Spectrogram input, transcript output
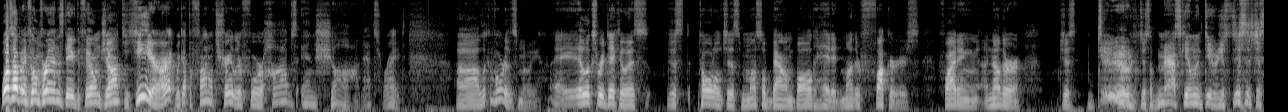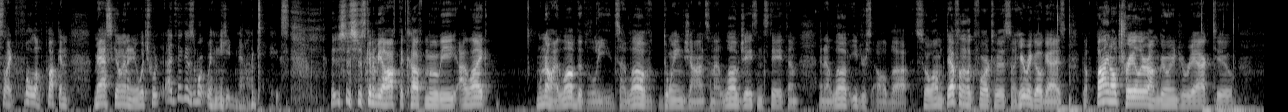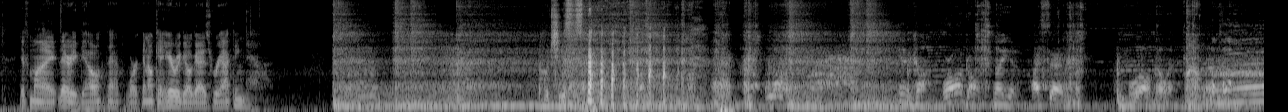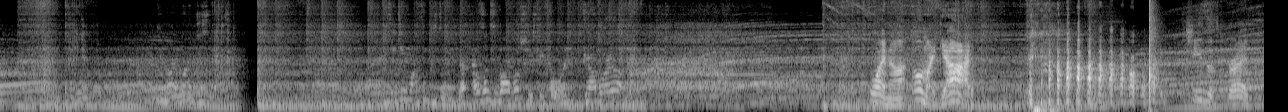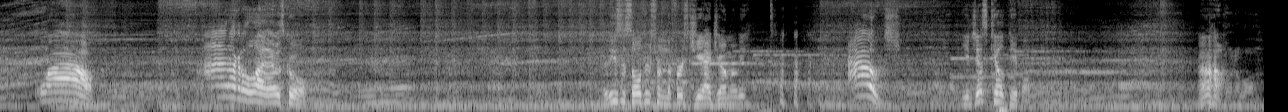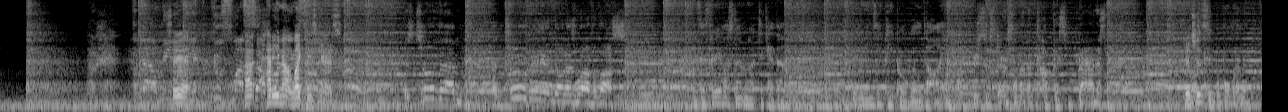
What's happening, film friends? Dave the Film Junkee here. All right, we got the final trailer for Hobbs and Shaw. That's right. Uh, looking forward to this movie. It looks ridiculous. Just total, just muscle bound, bald headed motherfuckers fighting another just dude, just a masculine dude. Just this is just like full of fucking masculinity, which I think is what we need nowadays. This is just gonna be off the cuff movie. I like well, no, I love the leads. I love Dwayne Johnson. I love Jason Statham, and I love Idris Elba. So I'm definitely looking forward to this. So here we go, guys. The final trailer I'm going to react to. If my there you go, that's working. Okay, here we go, guys. Reacting now. Oh Jesus. Get in the car. We're all going. No, you. I said we're all going. Wow. You might want to just. Is he doing what I think he's doing? Yeah. I was on survival. 64. Cowboy up. Why not? Oh my god! Jesus Christ. Wow! I'm not gonna lie, that was cool. Are these the soldiers from the first G.I. Joe movie? Ouch! You just killed people. Oh. See it. How, how do you not like these guys? There's two of them and two billion dollars worth of us. If the three of us don't work together, billions of people will die. Your sister is one of the toughest, baddest, Bitches? most capable women I've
